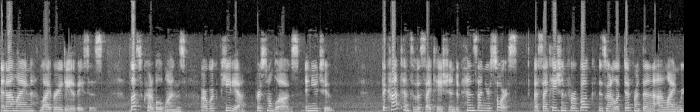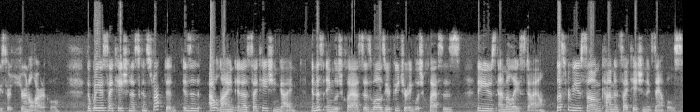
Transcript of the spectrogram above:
and online library databases. Less credible ones are Wikipedia, personal blogs, and YouTube. The contents of a citation depends on your source. A citation for a book is going to look different than an online research journal article. The way a citation is constructed is outlined in a citation guide. In this English class, as well as your future English classes, they use MLA style. Let's review some common citation examples.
